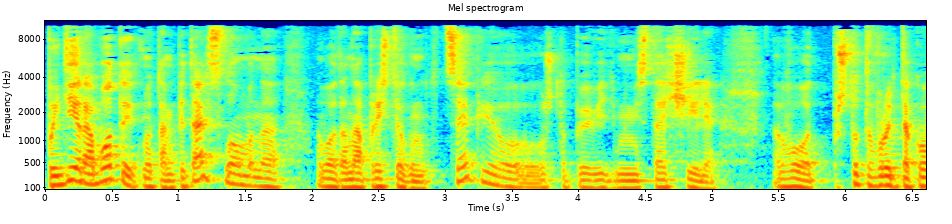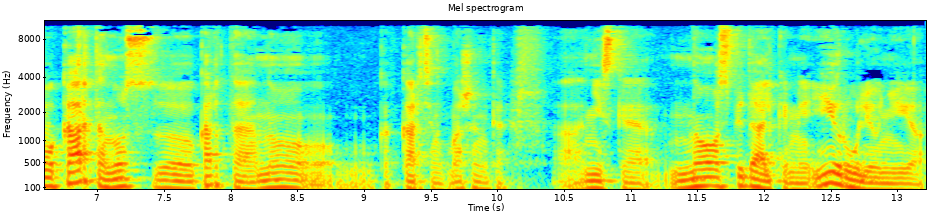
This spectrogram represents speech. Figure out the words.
по идее работает, но там педаль сломана, вот, она пристегнута цепью, чтобы ее, видимо, не стащили. Вот, что-то вроде такого карта, но с, карта, но как картинг машинка а, низкая, но с педальками и рули у нее.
